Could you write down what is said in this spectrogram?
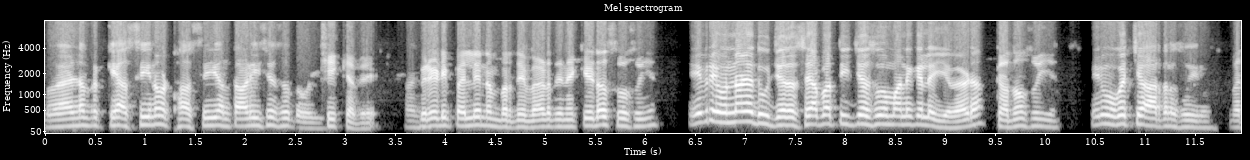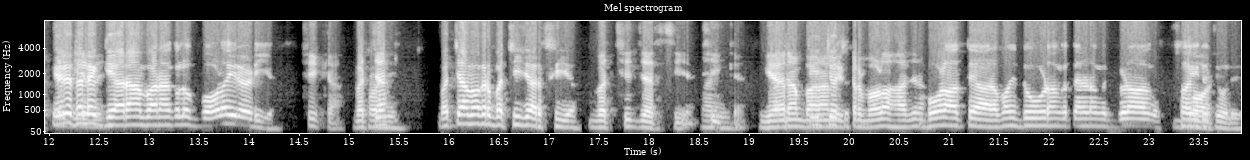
ਮੋਬਾਈਲ ਨੰਬਰ 8198839602 ਜੀ। ਠੀਕ ਹੈ ਵੀਰੇ। ਵੀਰੇ ਜਿਹੜੀ ਪਹਿਲੇ ਨੰਬਰ ਤੇ ਬੈਠਦੇ ਨੇ ਕਿਹੜਾ ਸੂਸ ਹੋਈ ਹੈ? ਇਹ ਵੀਰੇ ਉਹਨਾਂ ਨੇ ਦੂਜੇ ਦੱਸਿਆ ਆਪਾਂ ਤੀਜਾ ਸੂ ਮੰਨ ਕੇ ਲਈਏ ਵੈੜ। ਕਦੋਂ ਸੂਈ ਹੈ? ਇਹਨੂੰ ਹੋ ਗਏ 4 ਦਿਨ ਸੂਈ ਨੂੰ। ਇਹਦੇ ਥੱਲੇ ਹੈ? 11 12 ਕਿਲੋ ਬੋਲਾ ਹੀ ਰੈਡੀ ਆ। ਠੀਕ ਆ। ਬੱਚਾ। ਬੱਚਾ ਮਗਰ ਬੱਚੀ ਜਰਸੀ ਆ। ਬੱਚੀ ਜਰਸੀ ਹੈ ਠੀਕ। ਹੈ। 11 12 ਤੀਜੇ ਚ- ਲੀਟਰ ਬੋਲਾ ਹਾਜ਼ਰ ਬੋਲਾ ਤਿਆਰ ਆ ਦੋ ਡੰਗ ਤਿੰਨ ਡੰਗ ਜਣਾ ਸਾਈ ਤੇ ਚੋਲੇ।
